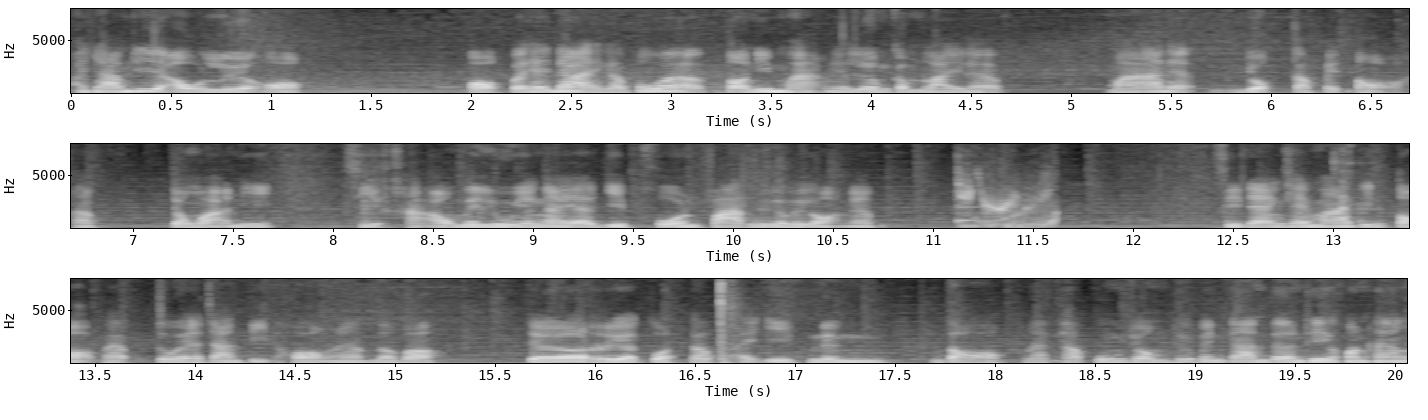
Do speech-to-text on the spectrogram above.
พยายามที่จะเอาเรือออกออกไปให้ได้ครับ เพราะว่าตอนนี้หมากเนี่ยเริ่มกำไรแล้วม้าเนี่ยยกกลับไปต่อครับ จังหวะนี้สีขาวไม่รู้ยังไงอะหยิบโคนฟาดเรือไปก่อนนะครับ สีแดงใช้ม้ากินตอบครับ โดยอาจารย์ตีทองนะครับ แล้วก็เจอเรือกดเข้าไปอีกหนึ่งดอกนะครับคุณผู้ชมถือเป็นการเดินที่ค่อนข้าง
